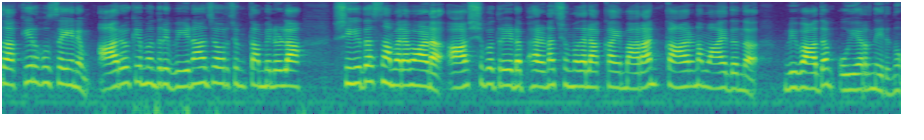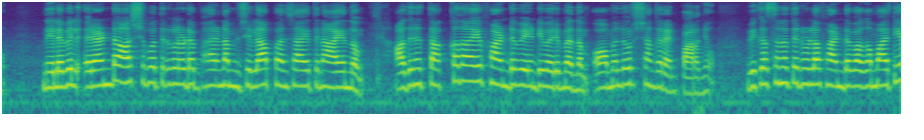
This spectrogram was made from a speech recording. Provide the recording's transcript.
സക്കീർ ഹുസൈനും ആരോഗ്യമന്ത്രി വീണ ജോർജും തമ്മിലുള്ള ശീതസമരമാണ് ആശുപത്രിയുടെ ഭരണ ചുമതല കൈമാറാൻ കാരണമായതെന്ന് വിവാദം ഉയർന്നിരുന്നു. നിലവിൽ രണ്ട് ആശുപത്രികളുടെ ഭരണം ജില്ലാ പഞ്ചായത്തിനായെന്നും അതിന് തക്കതായ ഫണ്ട് വേണ്ടിവരുമെന്നും ഓമല്ലൂർ ശങ്കരൻ പറഞ്ഞു. വികസനത്തിനുള്ള ഫണ്ട് വകമാറ്റി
